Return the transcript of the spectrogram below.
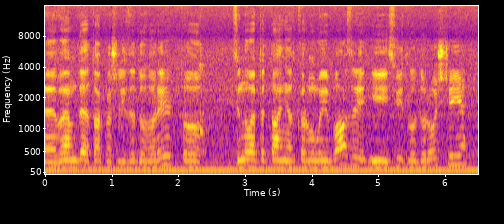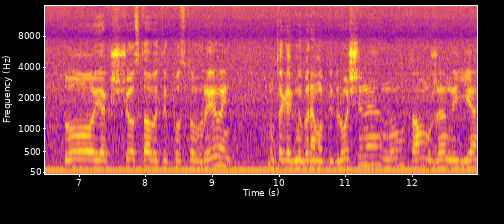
е, ВМД також лізе до гори, то цінове питання з кормової бази і світло дорожчає, то якщо ставити по 100 гривень, ну так як ми беремо підрощене, ну там вже не є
